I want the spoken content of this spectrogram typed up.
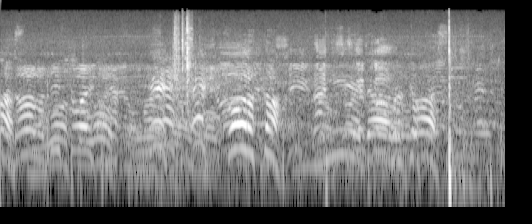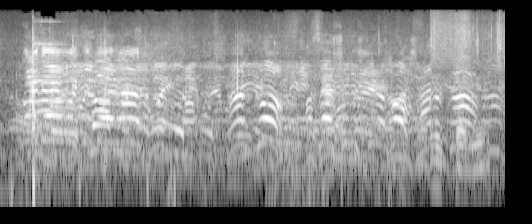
Jebote. Povrata. Nije dao gas. Ranko, a zašto nisi na gol? Ranko.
